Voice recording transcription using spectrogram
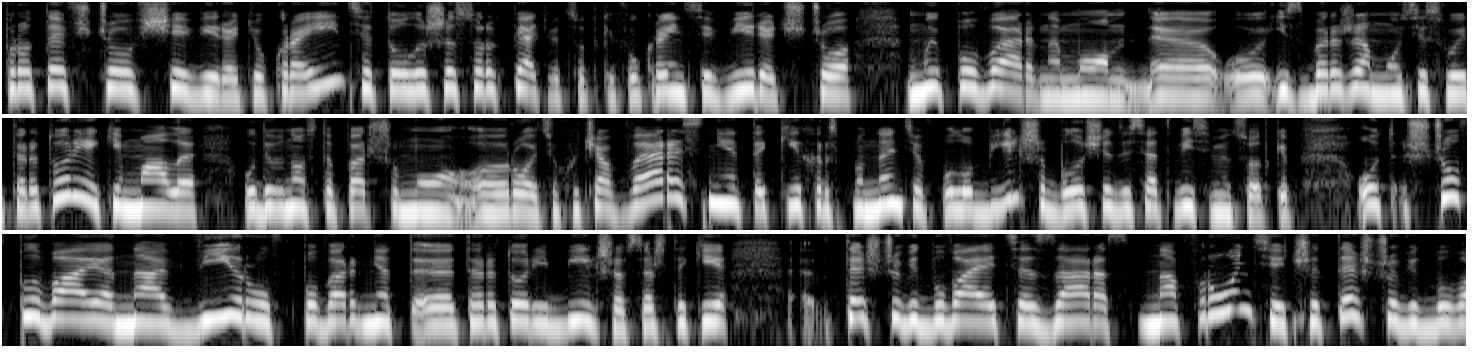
про те, що ще вірять українці, то лише 45% українців вірять, що ми повернемо і збережемо усі свої території, які мали у 91-му році. Хоча в вересні таких респондентів було більше, було 68%. От що впливає на віру в повернення територій більше, все ж таки те, що відбувається зараз на фронті, чи те, що відбувається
